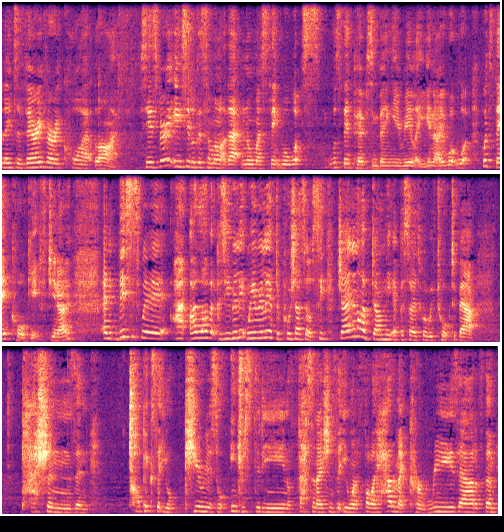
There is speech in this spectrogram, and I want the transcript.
leads a very, very quiet life. See, it's very easy to look at someone like that and almost think, well, what's what's their purpose in being here, really? You know, what what what's their core gift? You know, and this is where I, I love it because you really we really have to push ourselves. See, Jane and I have done the episodes where we've talked about passions and topics that you're curious or interested in or fascinations that you want to follow how to make careers out of them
